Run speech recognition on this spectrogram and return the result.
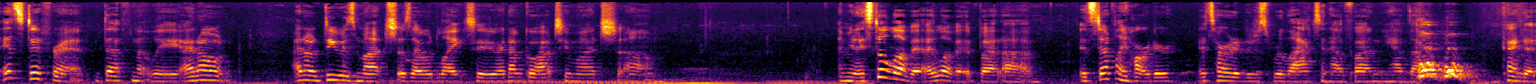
it's different, definitely. I don't, I don't do as much as I would like to. I don't go out too much. Um, I mean, I still love it. I love it, but uh, it's definitely harder. It's harder to just relax and have fun. You have that kind of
